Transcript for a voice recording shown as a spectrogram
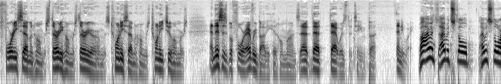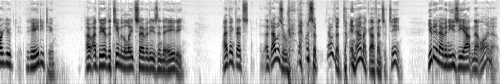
47 homers, 30 homers, 30 homers, 27 homers, 22 homers, and this is before everybody hit home runs. That that that was the team. But anyway, Well, I would I would still I would still argue the eighty team, I, the the team of the late seventies into eighty. I think that's that was a that was a that was a dynamic offensive team. You didn't have an easy out in that lineup.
